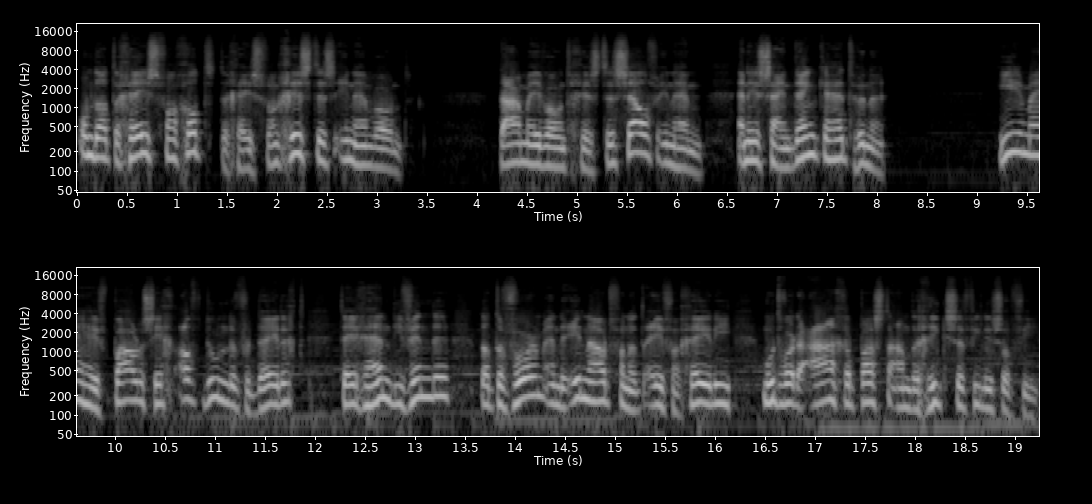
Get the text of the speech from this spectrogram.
omdat de geest van God, de geest van Christus, in hen woont. Daarmee woont Christus zelf in hen en is zijn denken het hunne. Hiermee heeft Paulus zich afdoende verdedigd tegen hen die vinden dat de vorm en de inhoud van het evangelie moet worden aangepast aan de Griekse filosofie.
